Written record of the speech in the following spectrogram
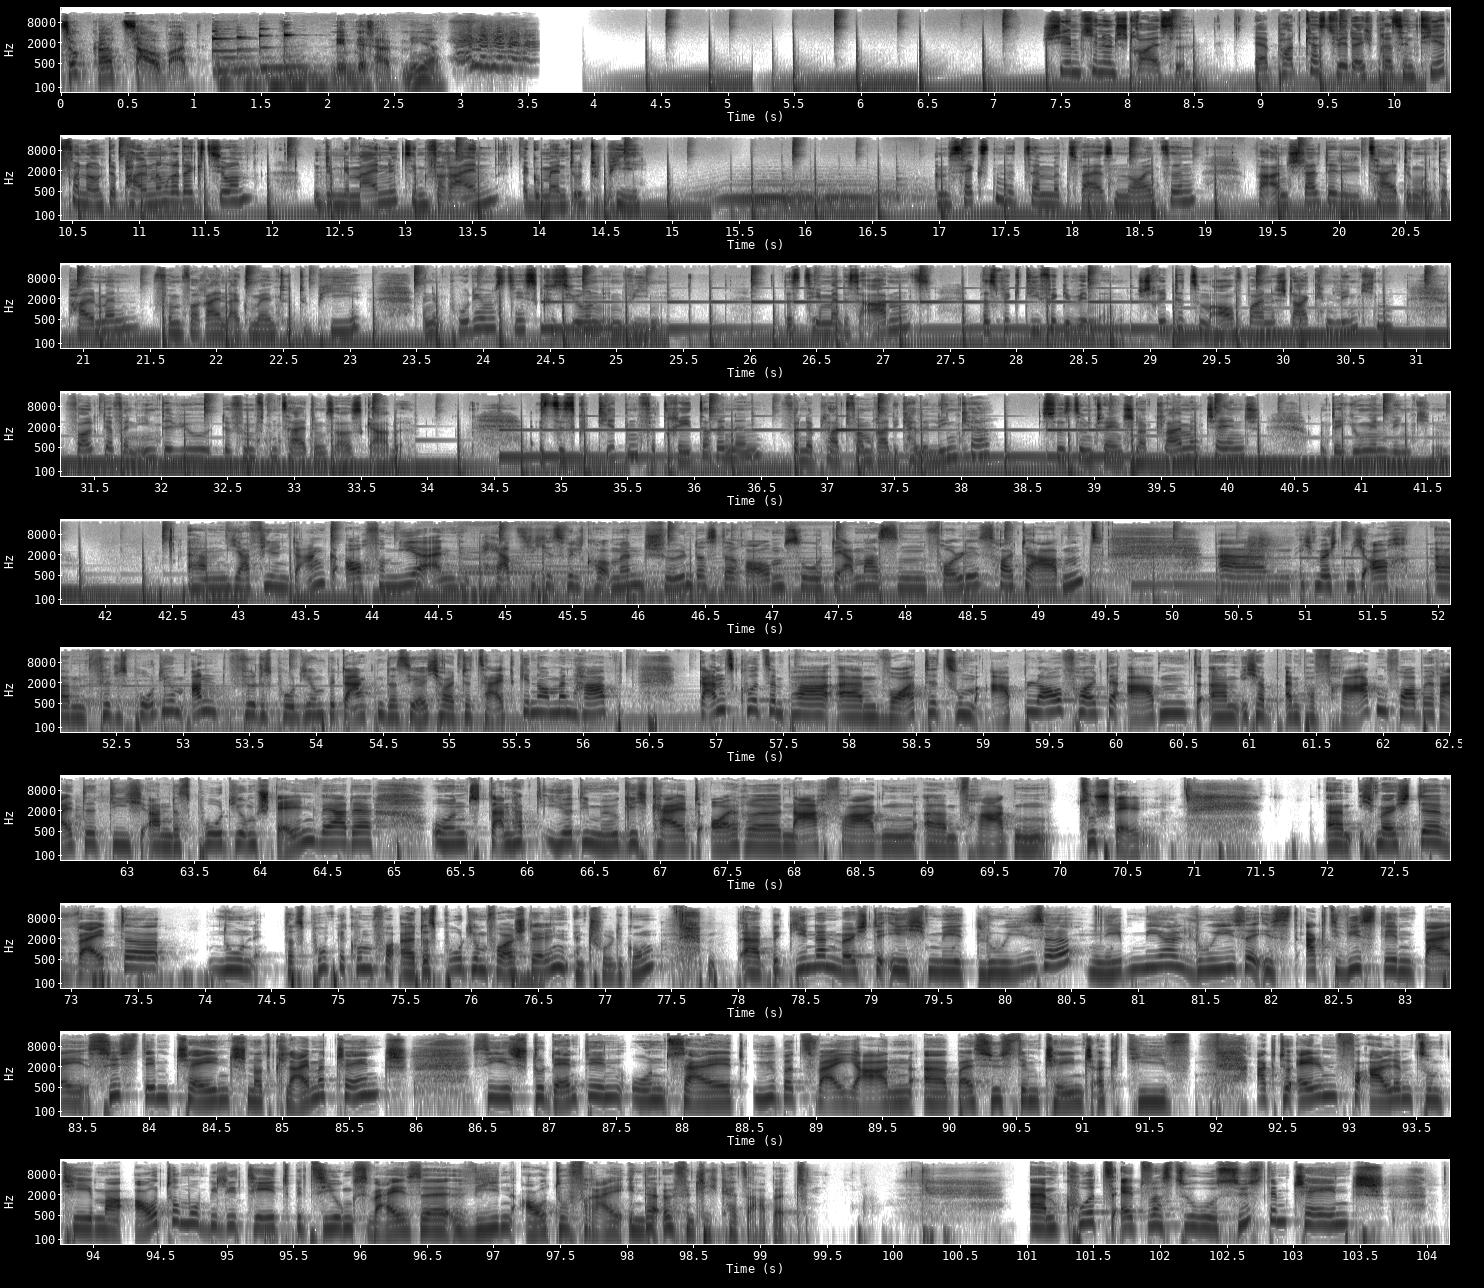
Zucker zaubert. Nimm deshalb mehr. Schirmchen und Streusel. Der Podcast wird euch präsentiert von der Unterpalmen-Redaktion und dem gemeinnützigen Verein Argument Utopie. Am 6. Dezember 2019 veranstaltete die Zeitung Unter Palmen vom Verein Argument Utopie eine Podiumsdiskussion in Wien. Das Thema des Abends Perspektive gewinnen, Schritte zum Aufbau einer starken Linken, folgte auf ein Interview der fünften Zeitungsausgabe. Es diskutierten Vertreterinnen von der Plattform Radikale Linke, System Change Not Climate Change und der Jungen Linken. Ähm, ja, vielen Dank. Auch von mir ein herzliches Willkommen. Schön, dass der Raum so dermaßen voll ist heute Abend. Ähm, ich möchte mich auch ähm, für, das Podium an, für das Podium bedanken, dass ihr euch heute Zeit genommen habt. Ganz kurz ein paar ähm, Worte zum Ablauf heute Abend. Ähm, ich habe ein paar Fragen vorbereitet, die ich an das Podium stellen werde. Und dann habt ihr die Möglichkeit, eure Nachfragen, ähm, Fragen zu stellen. Ähm, ich möchte weiter nun das Publikum, äh, das Podium vorstellen. Entschuldigung. Äh, beginnen möchte ich mit Luise neben mir. Luise ist Aktivistin bei System Change, not Climate Change. Sie ist Studentin und seit über zwei Jahren äh, bei System Change aktiv. Aktuell vor allem zum Thema Automobilität beziehungsweise Wien autofrei in der Öffentlichkeitsarbeit. Ähm, kurz etwas zu System Change.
